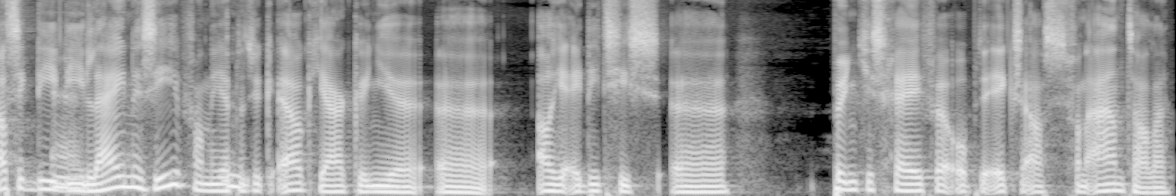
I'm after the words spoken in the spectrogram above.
Als ik die, die lijnen zie, van je hebt mm. natuurlijk elk jaar kun je al je edities puntjes geven op de x-as van aantallen.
